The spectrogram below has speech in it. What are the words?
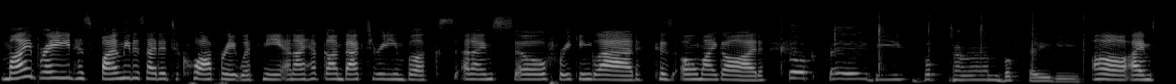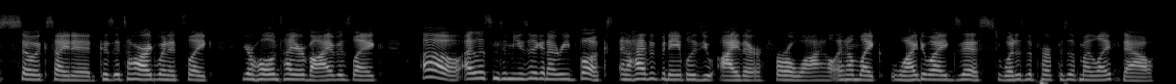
My brain has finally decided to cooperate with me, and I have gone back to reading books, and I'm so freaking glad because oh my god. Book baby, book time, book baby. Oh, I'm so excited because it's hard when it's like your whole entire vibe is like, oh, I listen to music and I read books, and I haven't been able to do either for a while. And I'm like, why do I exist? What is the purpose of my life now?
